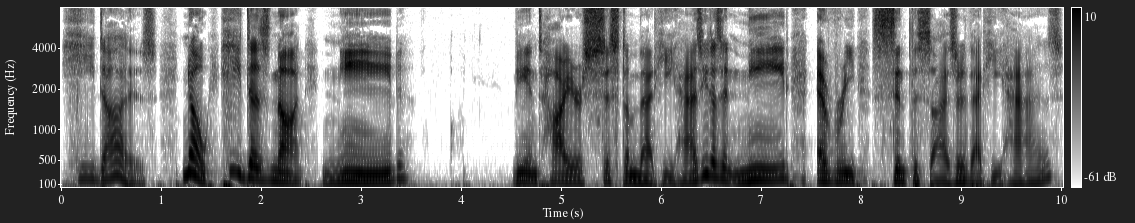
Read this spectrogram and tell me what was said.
he does. No, he does not need the entire system that he has. He doesn't need every synthesizer that he has.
